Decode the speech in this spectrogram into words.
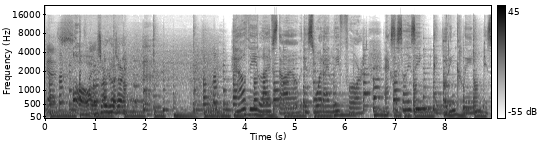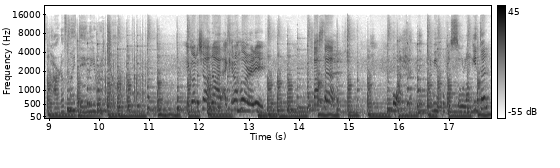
Yes. Oh, oh, sorry, sorry, sorry. Healthy lifestyle is what I live for. Exercising and eating clean is part of my daily ritual. You got a shot not? I cannot hold already. Faster. Oh, they made me hold for so long. Ethan,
